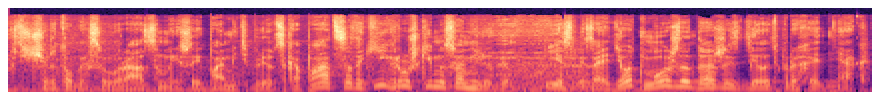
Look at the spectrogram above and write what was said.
в чертогах своего разума и своей памяти придется копаться. Такие игрушки мы с вами любим. Если зайдет, можно даже сделать проходняк.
